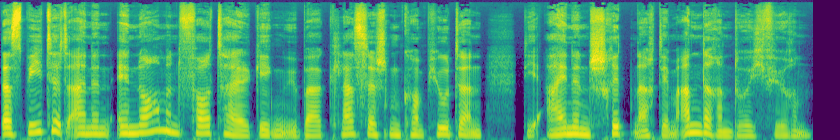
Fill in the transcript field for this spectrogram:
Das bietet einen enormen Vorteil gegenüber klassischen Computern, die einen Schritt nach dem anderen durchführen.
